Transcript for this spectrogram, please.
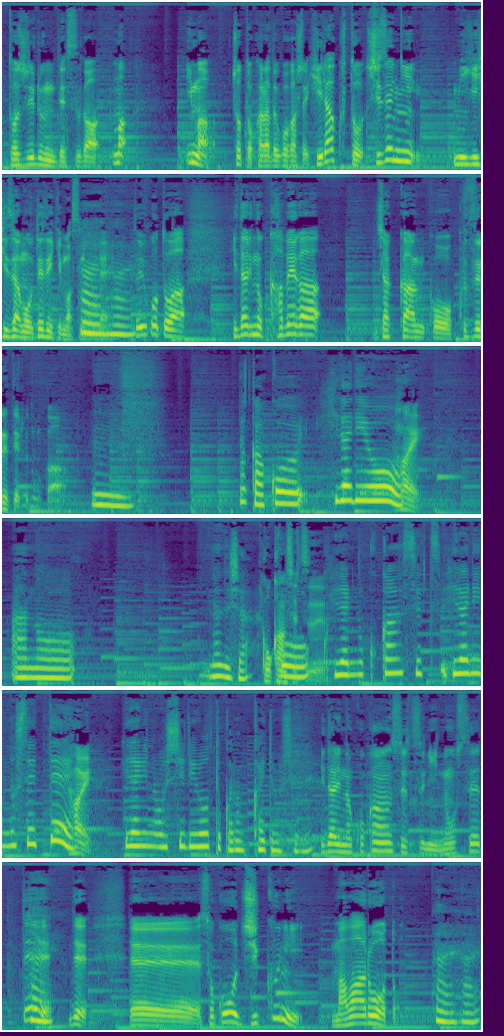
閉じるんですが、まあ、今、ちょっと体動かして開くと自然に右膝も出てきますよね。はいはい、ということは左の壁が若干こう崩れてるのか、うん、なんかこう左を、はい、あのなんでしょう股関節。左の股関節左に乗せて、はい、左のお尻をとかなんか書いてましたよね。左の股関節に乗せて、はい、で、えー、そこを軸に回ろうと。はいはい。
